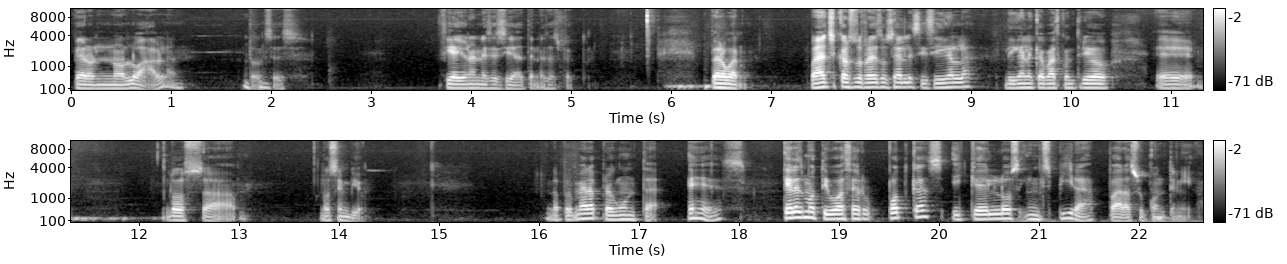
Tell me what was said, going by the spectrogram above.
pero no lo hablan. Entonces, sí hay una necesidad en ese aspecto. Pero bueno, Vayan a checar sus redes sociales y síganla. Díganle que más contenido eh, los, uh, los envió. La primera pregunta es, ¿qué les motivó a hacer podcast y qué los inspira para su contenido?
